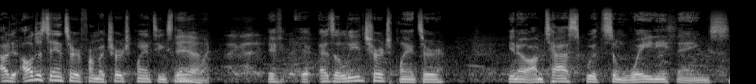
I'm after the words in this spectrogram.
I, I'll just answer it from a church planting standpoint. If as a lead church planter, you know, I'm tasked with some weighty things.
